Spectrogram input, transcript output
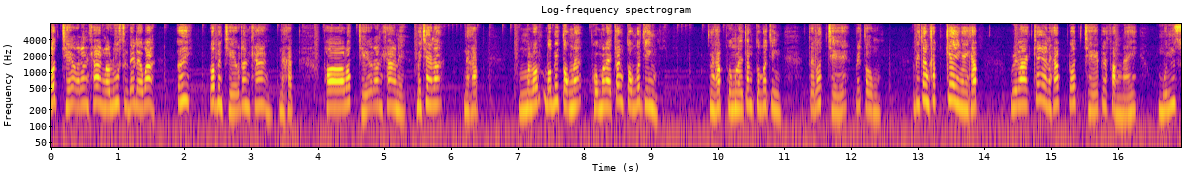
รถเฉียงด้านข้างเรารู้สึกได้เลยว่า เอ้ยรถมันเฉียงด้านข้างนะครับ พอรถเฉียงด้านข้างเนี่ยไม่ใช่ละนะครับ มันรถรถไม่ตรงแล้วพวงมาลัยตั้งตรงก็จริงนะครับพวงมาลัยตั้งตรงก็จริง แต่รถเฉไม่ตรงพี่ตั้มครับแก้ยังไงครับ เวลาแก้นะครับรถเฉไปฝั่งไหน หมุนส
